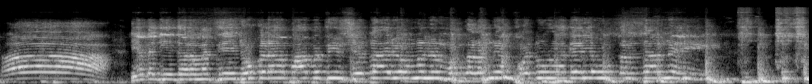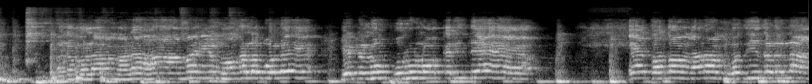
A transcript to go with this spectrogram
હા. એક દી ધર્મથી ટુકડા પાપથી શેટાર્યો મને મોગલ ને ખોટું લાગે એવું કરતા નહીં. અને બોલા મણા મારી મોગલ બોલે એટલું પૂરું ન કરી દે. એ તો તો મારા મોદી દળના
